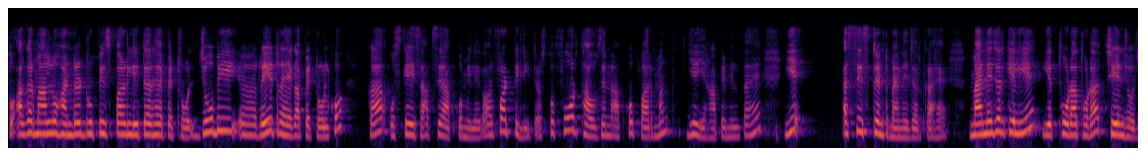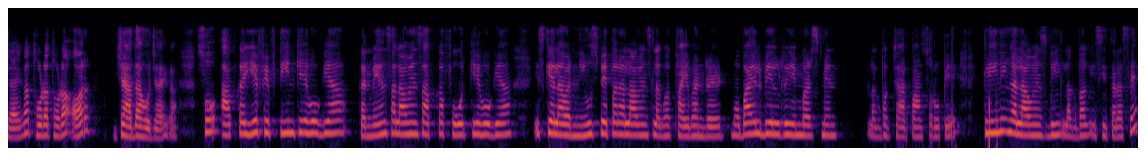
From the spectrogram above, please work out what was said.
तो अगर मान लो हंड्रेड रुपीज़ पर लीटर है पेट्रोल जो भी रेट रहेगा पेट्रोल को का उसके हिसाब से आपको मिलेगा और 40 लीटर तो 4000 आपको पर मंथ ये यहाँ पे मिलता है। ये असिस्टेंट मैनेजर का है। मैनेजर के लिए ये थोड़ा थोड़ा चेंज हो जाएगा थोड़ा थोड़ा और ज़्यादा हो जाएगा। सो so, आपका ये 15 के हो गया कन्वेंस अलाउंस आपका 4 के हो गया। इसके अलावा न्यूज़पेपर अलाउंस लगभग 500 मोबाइल बिल रीइंबर्समेंट लगभग चार पाँच सौ रुपए क्लीनिंग अलाउंस भी लगभग इसी तरह से।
